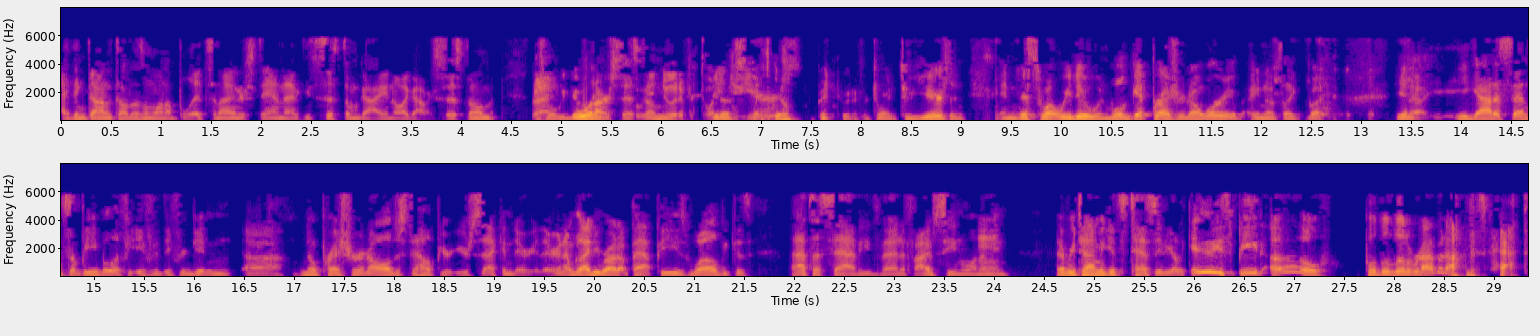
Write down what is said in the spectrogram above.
I, think Donatell doesn't want to blitz, and I understand that he's system guy. You know, I got my system. And that's right. what we do in our system. We've been doing it for 22 you know, years. Been doing it for 22 years, and and this is what we do. And we'll get pressure. Don't worry. You know, it's like, but you know, you got to send some people if if if you're getting uh no pressure at all, just to help your your secondary there. And I'm glad you brought up Pat P as well because that's a savvy vet if I've seen one. Mm. I mean Every time he gets tested, you're like, hey, speed. Oh, pulled a little rabbit out of his hat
